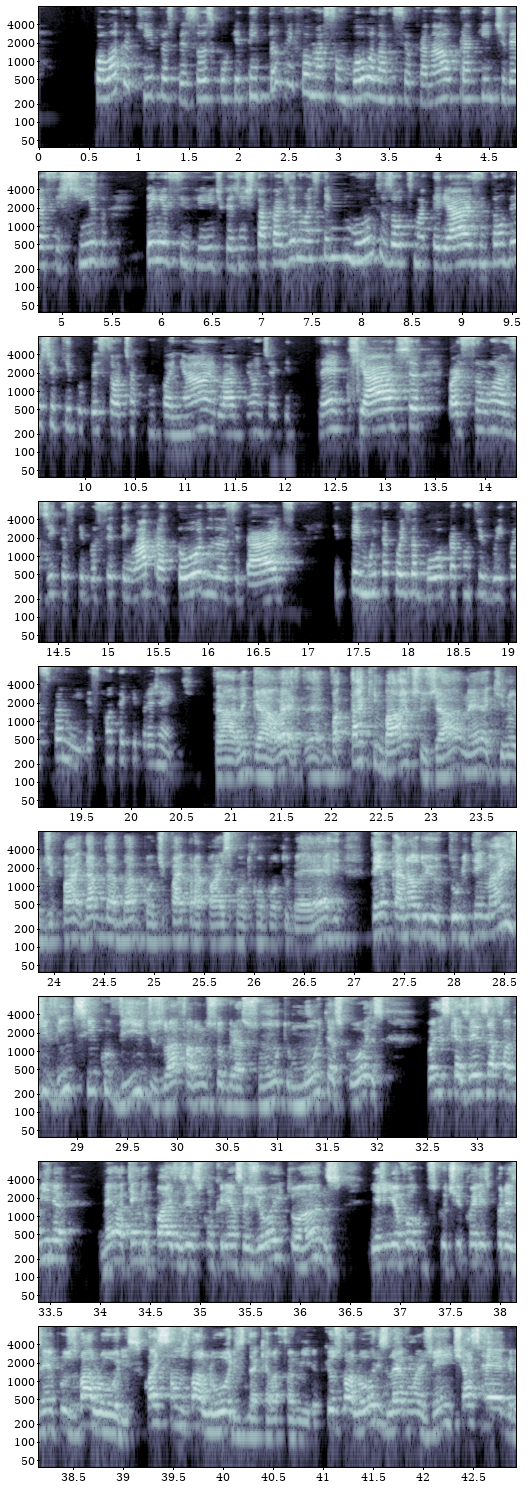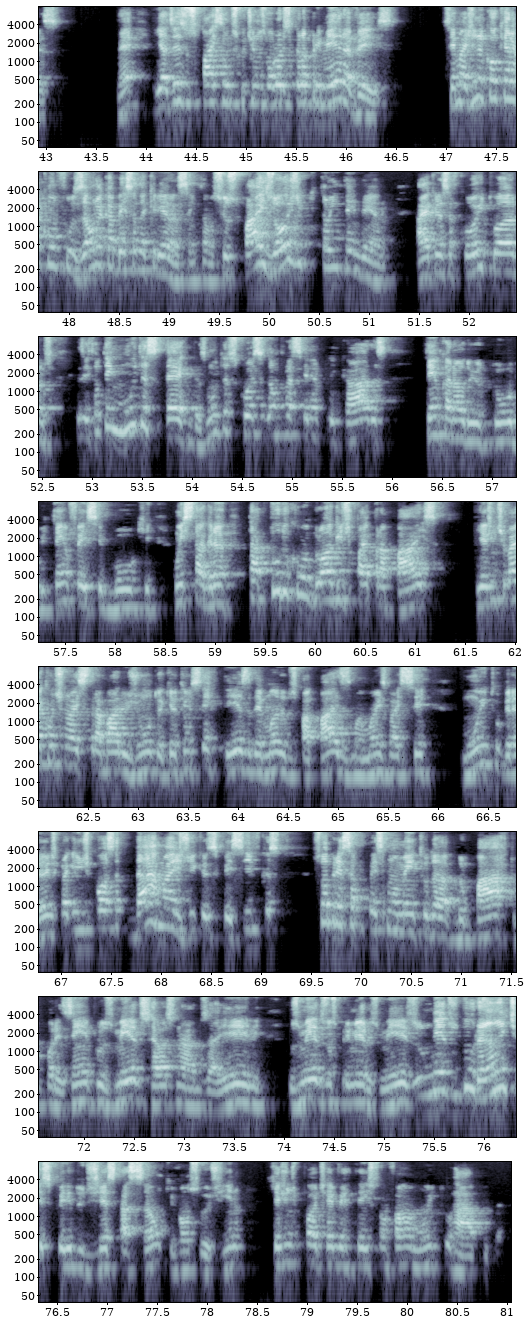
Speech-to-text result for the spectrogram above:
Coloca aqui para as pessoas, porque tem tanta informação boa lá no seu canal, para quem estiver assistindo, tem esse vídeo que a gente está fazendo, mas tem muitos outros materiais, então deixa aqui para o pessoal te acompanhar e lá ver onde é que né, te acha, quais são as dicas que você tem lá para todas as idades que tem muita coisa boa para contribuir com as famílias. Conta aqui para gente. Tá, legal. É, é, tá aqui embaixo já, né, aqui no Depai, www.depaiprapaz.com.br. Tem o canal do YouTube, tem mais de 25 vídeos lá falando sobre o assunto, muitas coisas, coisas que às vezes a família, né, eu atendo pais às vezes com crianças de 8 anos, e eu vou discutir com eles, por exemplo, os valores. Quais são os valores daquela família? Porque os valores levam a gente às regras, né? E às vezes os pais estão discutindo os valores pela primeira vez. Você imagina qual que era a confusão na cabeça da criança. Então, se os pais hoje que estão entendendo, aí a criança ficou oito anos. Então, tem muitas técnicas, muitas coisas que dão para serem aplicadas. Tem o canal do YouTube, tem o Facebook, o Instagram, tá tudo como blog de pai para pais. E a gente vai continuar esse trabalho junto aqui. Eu tenho certeza, a demanda dos papais, das mamães vai ser muito grande para que a gente possa dar mais dicas específicas sobre essa, esse momento da, do parto, por exemplo, os medos relacionados a ele, os medos nos primeiros meses, os medos durante esse período de gestação que vão surgindo, que a gente pode reverter isso de uma forma muito rápida.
